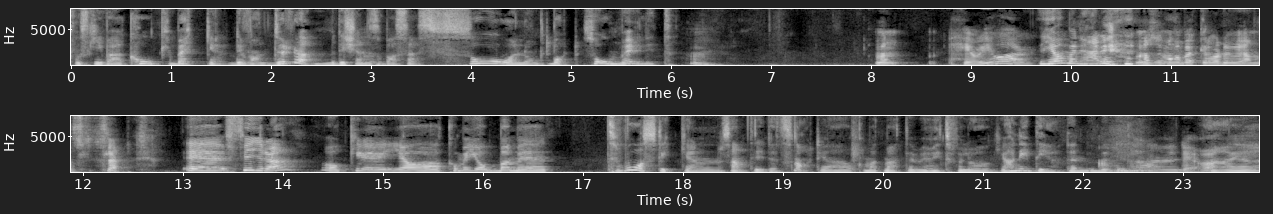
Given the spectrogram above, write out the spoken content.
få skriva kokböcker. Det var en dröm, men det kändes Mm. bara så, här, så långt bort. Så omöjligt. Men here you are. Ja, men här är Men alltså hur många böcker har du ens släppt? Eh, fyra och eh, jag kommer jobba med två stycken samtidigt snart. Jag kommer att möta med mitt förlag. Jag har en idé. Den, den, Du har en idé va? Ja, ja.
